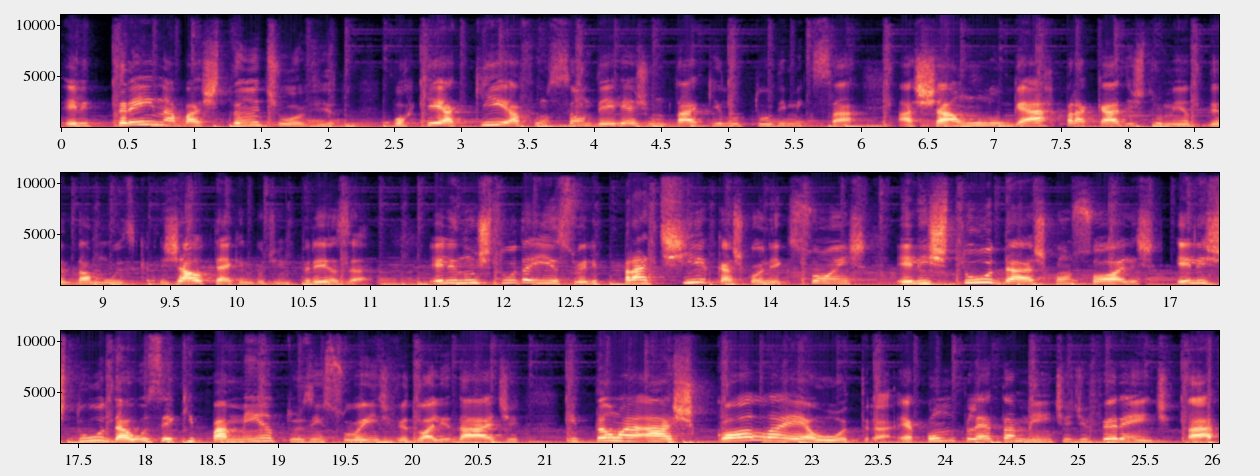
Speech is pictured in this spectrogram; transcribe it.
ele treina bastante o ouvido, porque aqui a função dele é juntar aquilo tudo e mixar, achar um lugar para cada instrumento dentro da música. Já o técnico de empresa, ele não estuda isso, ele pratica as conexões, ele estuda as consoles, ele estuda os equipamentos em sua individualidade. Então a, a escola é outra, é completamente diferente, tá?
